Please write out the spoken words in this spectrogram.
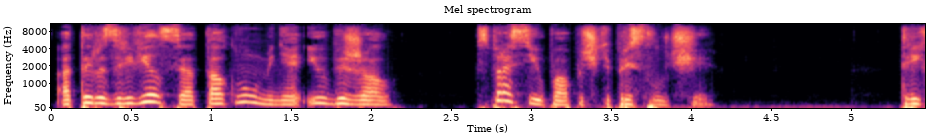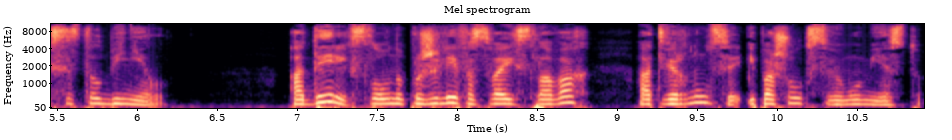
А ты разревелся, оттолкнул меня и убежал. Спроси у папочки при случае. Трикс остолбенел. — а Дерек, словно пожалев о своих словах, отвернулся и пошел к своему месту.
